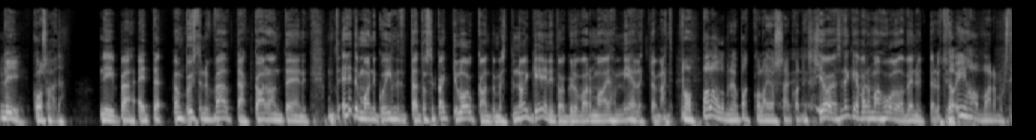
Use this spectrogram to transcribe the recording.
Niin. Kosahda. Niinpä, että on pystynyt välttämään karanteenit. Mutta eniten mua niin ihmetyttää tuossa kaikki loukkaantumiset. Noin geenit on kyllä varmaan ihan mielettömät. No, palautuminen on pakko olla jossain kondiksessa. Joo, ja se tekee varmaan huolella venyttelyt. No ihan varmasti.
